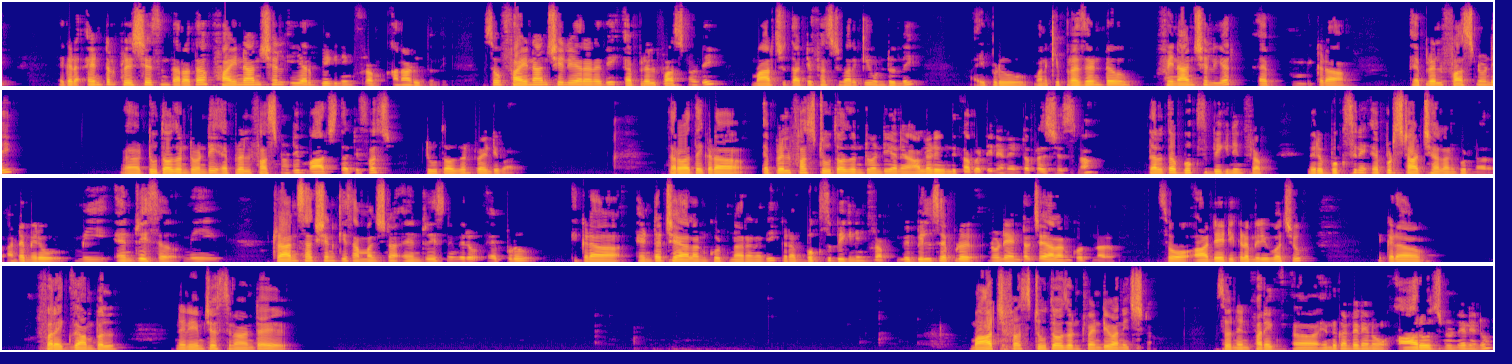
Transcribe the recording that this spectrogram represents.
ఇక్కడ ఎంటర్ ప్రెస్ చేసిన తర్వాత ఫైనాన్షియల్ ఇయర్ బిగినింగ్ ఫ్రమ్ అని అడుగుతుంది. సో ఫైనాన్షియల్ ఇయర్ అనేది ఏప్రిల్ ఫస్ట్ నుండి మార్చ్ థర్టీ ఫస్ట్ వరకు ఉంటుంది. ఇప్పుడు మనకి ప్రజెంట్ ఫినాన్షియల్ ఇయర్ ఇక్కడ ఏప్రిల్ ఫస్ట్ నుండి two thousand twenty April first నుండి March thirty first two thousand twenty one. తర్వాత ఇక్కడ April first two thousand twenty అనే ఆల్రెడీ ఉంది కాబట్టి నేను ఎంటర్ ప్రెస్ చేసిన తర్వాత బుక్స్ బిగినింగ్ ఫ్రమ్ మీరు బుక్స్ని ఎప్పుడు స్టార్ట్ చేయాలనుకుంటున్నారు? అంటే మీరు మీ ఎంట్రీస్ మీ ట్రాన్సాక్షన్కి సంబంధించిన ఎంట్రీస్ని మీరు ఎప్పుడు ఇక్కడ ఎంటర్ చేయాలనుకుంటున్నారు అనేది ఇక్కడ బుక్స్ బిగినింగ్ ఫ్రమ్ మీ బిల్స్ ఎప్పుడు నుండి ఎంటర్ చేయాలనుకుంటున్నారు? సో ఆ డేట్ ఇక్కడ మీరు ఇవ్వచ్చు. ఇక్కడ ఫర్ ఎగ్జాంపుల్ నేను ఏం చేస్తున్నా అంటే March first two thousand twenty one ఇచ్చిన. సో నేను ఫర్ ఎగ్జ్ uh, ఎందుకంటే నేను ఆ రోజు నుండే నేను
